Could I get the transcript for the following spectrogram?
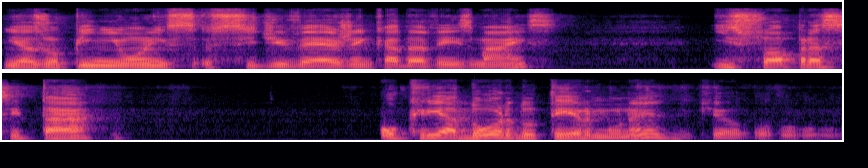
e as opiniões se divergem cada vez mais. E só para citar o criador do termo, né, que é o, o,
